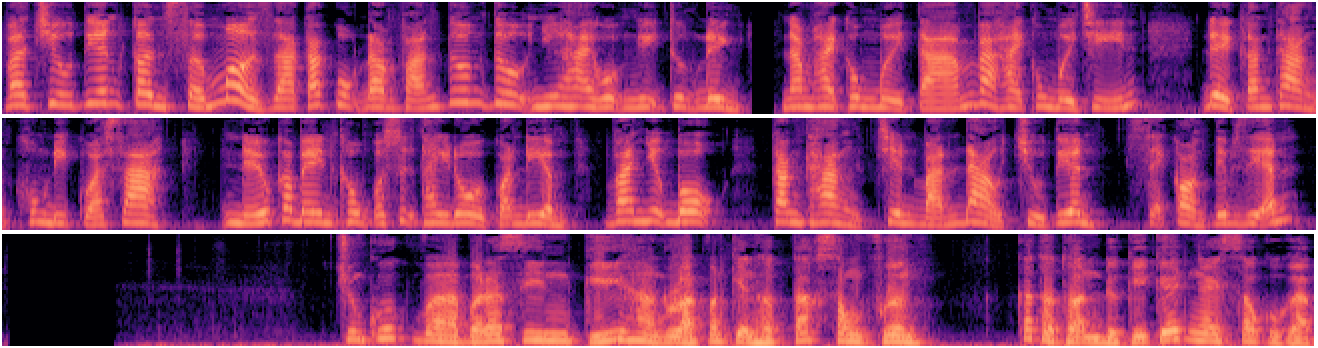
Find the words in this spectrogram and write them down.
và Triều Tiên cần sớm mở ra các cuộc đàm phán tương tự như hai hội nghị thượng đỉnh năm 2018 và 2019 để căng thẳng không đi quá xa. Nếu các bên không có sự thay đổi quan điểm và nhượng bộ, căng thẳng trên bán đảo Triều Tiên sẽ còn tiếp diễn. Trung Quốc và Brazil ký hàng loạt văn kiện hợp tác song phương các thỏa thuận được ký kết ngay sau cuộc gặp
